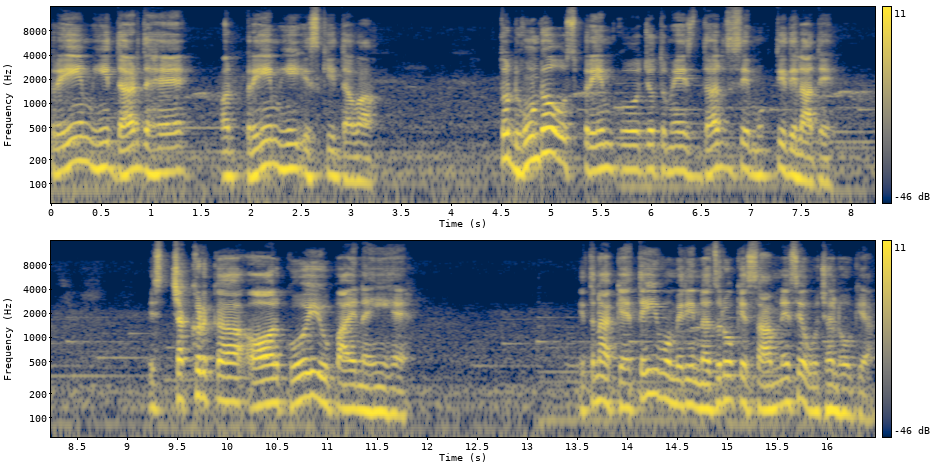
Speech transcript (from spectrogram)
प्रेम ही दर्द है और प्रेम ही इसकी दवा। तो ढूंढो उस प्रेम को जो तुम्हें इस दर्द से मुक्ति दिला दे। इस चक्र का और कोई उपाय नहीं है। इतना कहते ही वो मेरी नज़रों के सामने से ओझल हो गया।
